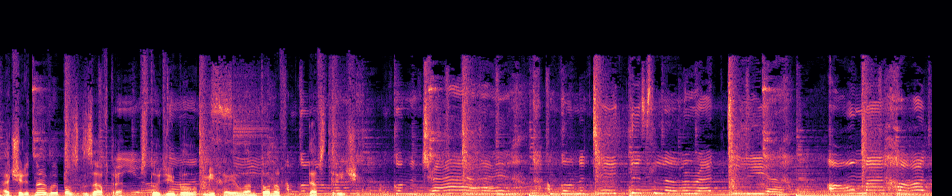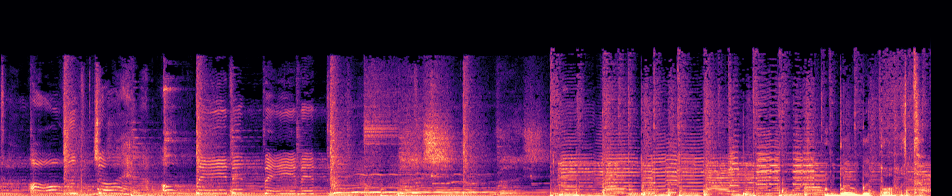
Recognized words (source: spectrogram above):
Очередной выпуск завтра. В студии был Михаил Антонов. До встречи. Был бы повод.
